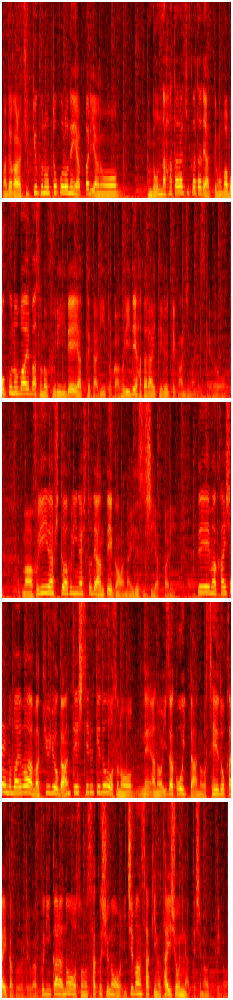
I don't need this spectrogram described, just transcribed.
まあ、だから結局のところねやっぱりあのどんな働き方であっても、まあ、僕の場合はそのフリーでやってたりとかフリーで働いてるって感じなんですけどまあフリーな人はフリーな人で安定感はないですしやっぱり。で、まあ、会社員の場合は、まあ、給料が安定してるけどその、ね、あのいざこういったあの制度改革というか国からのその搾取の一番先の対象になってしまうっていうのは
